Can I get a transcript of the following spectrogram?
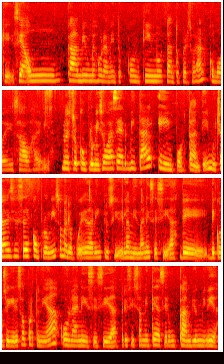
que sea un cambio, un mejoramiento continuo, tanto personal como de esa hoja de vida. Nuestro compromiso va a ser vital e importante y muchas veces ese compromiso me lo puede dar inclusive la misma necesidad de, de conseguir esa oportunidad o la necesidad precisamente de hacer un cambio en mi vida,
